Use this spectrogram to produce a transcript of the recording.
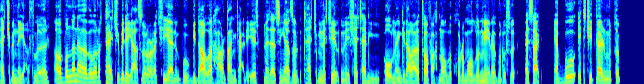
tərkibində yazılır. Amma bundan əlavə olaraq tərkibi də yazılır ora ki, yəni bu qidalar hardan gəlir? Məsəl üçün yazır tərkibindəki şəkər olmayan qidaları çox vaxt nə olur? Xurma olur, meyvə qurusu və s. Ya bu etiketləri mütləq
